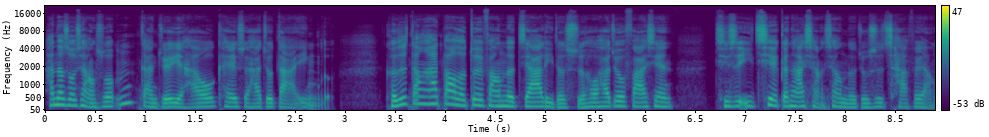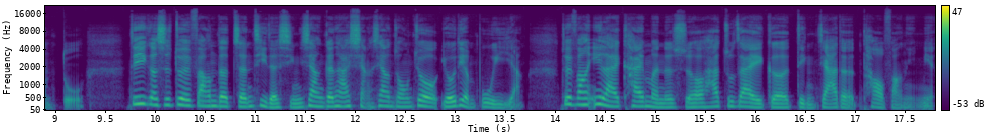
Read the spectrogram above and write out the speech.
他那时候想说：“嗯，感觉也还 OK，所以他就答应了。”可是当他到了对方的家里的时候，他就发现其实一切跟他想象的就是差非常多。第一个是对方的整体的形象跟他想象中就有点不一样。对方一来开门的时候，他住在一个顶家的套房里面。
